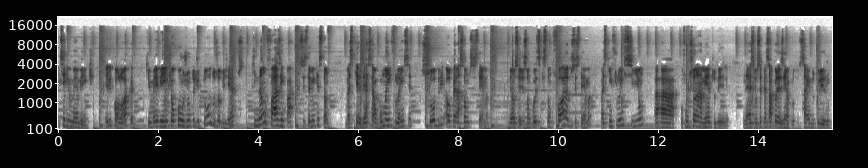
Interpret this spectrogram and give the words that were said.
Que seria o meio ambiente? Ele coloca que o meio ambiente é o conjunto de todos os objetos que não fazem parte do sistema em questão, mas que exercem alguma influência sobre a operação do sistema. Né? Ou seja, são coisas que estão fora do sistema, mas que influenciam a, a, o funcionamento dele. Né? Se você pensar, por exemplo, saindo do turismo,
